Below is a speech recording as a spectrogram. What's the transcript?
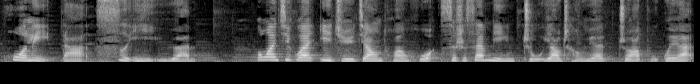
获利达四亿余元。公安机关一举将团伙四十三名主要成员抓捕归案，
